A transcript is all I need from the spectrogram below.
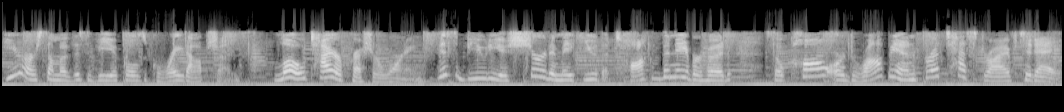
Here are some of this vehicle's great options. Low tire pressure warning. This beauty is sure to make you the talk of the neighborhood, so call or drop in for a test drive today.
